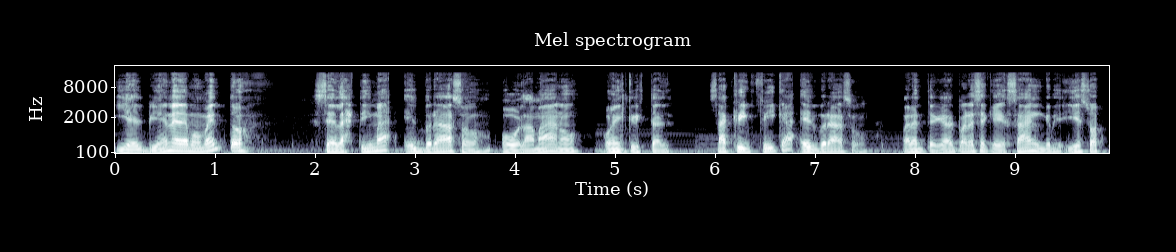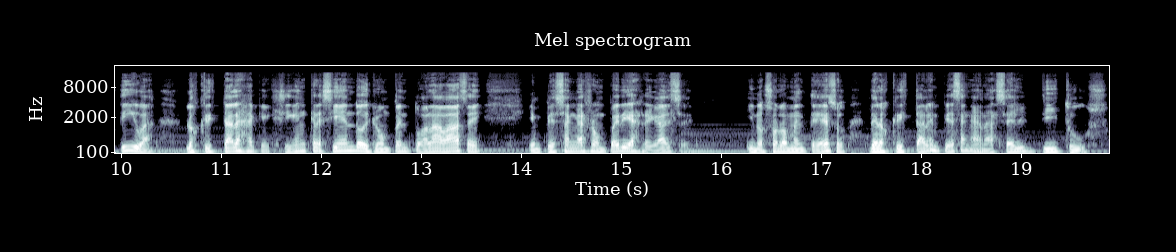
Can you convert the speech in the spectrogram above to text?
Y él viene de momento se lastima el brazo o la mano con el cristal. Sacrifica el brazo para entregar, parece que sangre, y eso activa los cristales a que sigan creciendo y rompen toda la base y empiezan a romper y a regarse. Y no solamente eso, de los cristales empiezan a nacer D2s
